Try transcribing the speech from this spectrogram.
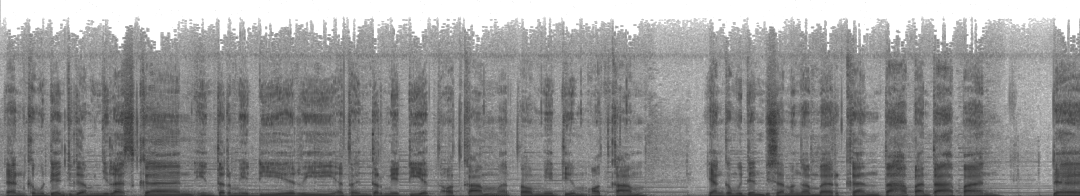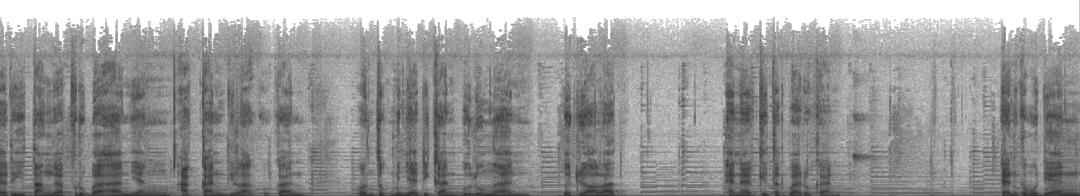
Dan kemudian juga menjelaskan intermediary atau intermediate outcome atau medium outcome yang kemudian bisa menggambarkan tahapan-tahapan dari tangga perubahan yang akan dilakukan untuk menjadikan bulungan berdaulat energi terbarukan. Dan kemudian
